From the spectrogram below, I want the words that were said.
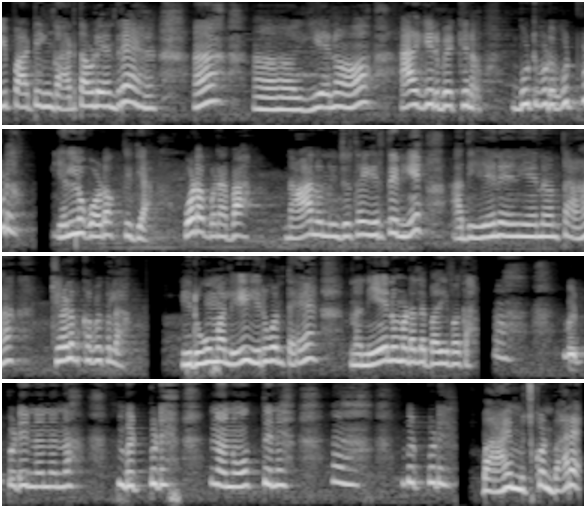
ಈ ಪಾಟಿಂಗ್ ಆಡ್ತಾವಳೆ ಅಂದ್ರೆ ಏನೋ ಆಗಿರ್ಬೇಕೇನೋ. ಬಿಟ್ಬಿಡು ಬಿಟ್ಬಿಡು. ಎಲ್ಲೂ ಓಡೋಗ್ತಿದ್ಯಾ? ಓಡ ಬಾ. ನಾನು ನಿನ್ನ ಜೊತೆ ಇರ್ತೀನಿ. ಅದು ಏನೇನು ಏನು ಅಂತ ಕೇಳ್ಕೋಬೇಕಲ್ಲ. ಈ ರೂಮಲ್ಲಿ ಇರುವಂತೆ ನಾನು ಏನು ಮಾಡಲ್ಲ ಬಾ ಇವಾಗ. ಬಿಟ್ಬಿಡಿ ನನ್ನನ್ನು. ಬಿಟ್ಬಿಡಿ, ನಾನು ಹೋಗ್ತೇನೆ. ಬಿಟ್ಬಿಡಿ. ಬಾಯಿ ಮುಚ್ಕೊಂಡು ಬಾರೆ.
